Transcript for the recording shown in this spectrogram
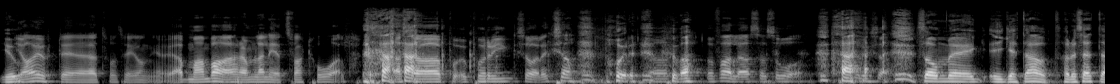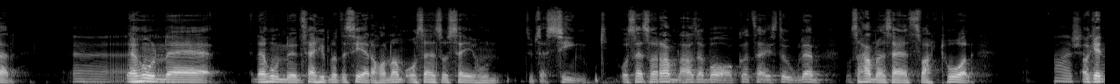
Jo. Jag har gjort det två, tre gånger. Ja, Man bara ramlar ner i ett svart hål. Alltså på, på rygg så liksom. På det. Va? Och faller alltså så. Liksom. Som eh, i Get Out, har du sett den? Eh, När hon, eh, när hon så här, hypnotiserar honom och sen så säger hon typ såhär synk. Och sen så ramlar han så här bakåt så här, i stolen och så hamnar han så här i ett svart hål. Fan, Okej,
